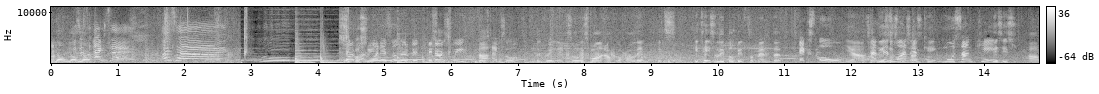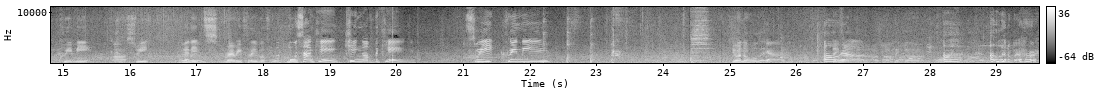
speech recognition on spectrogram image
This is Isaac. Isaac. Super What, sweet. what is a little bit bittersweet? Uh, XO, the great XO. It's more alcoholic. It's it tastes a little bit fermented. XO. Yeah. So and this this, is one Musang is King. Musang King. This is um, creamy, uh, sweet, and Mm-hmm. it's very flavorful. Musang King, King of the King. Sweet, creamy. You wanna hold it? Yeah. Oh yeah. I'll, I'll take a. Ah, a little bit hurt,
